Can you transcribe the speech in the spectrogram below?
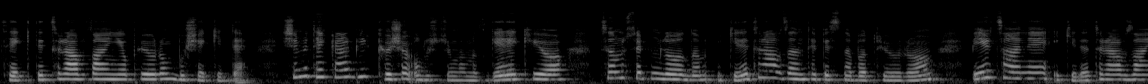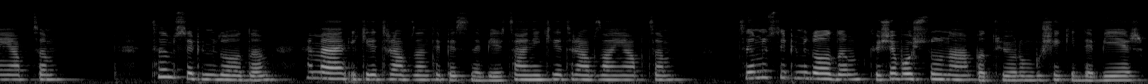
Tekli trabzan yapıyorum bu şekilde. Şimdi tekrar bir köşe oluşturmamız gerekiyor. Tığım üst ipimi doladım. İkili trabzanın tepesine batıyorum. Bir tane ikili trabzan yaptım. Tığım ipimi doladım. Hemen ikili trabzanın tepesine bir tane ikili trabzan yaptım. Tığım üst ipimi doladım. Köşe boşluğuna batıyorum bu şekilde. 1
